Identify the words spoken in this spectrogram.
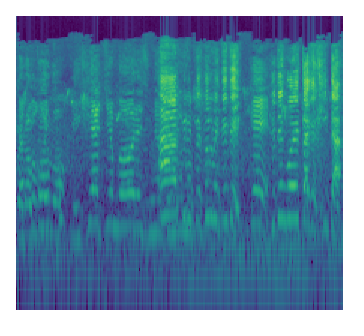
Pero ¿cómo? ¿Y qué hacemos ahora si no Ah, pero tenemos- inspector, metete. ¿Qué? Yo tengo esta cajita.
